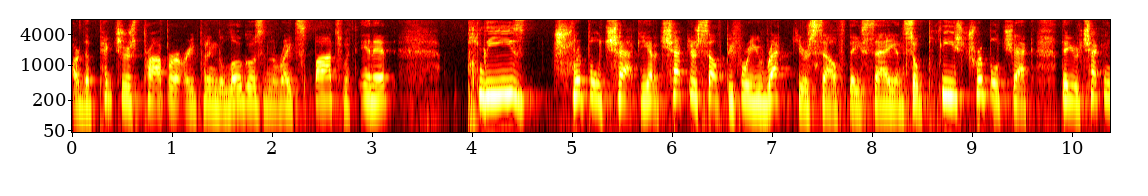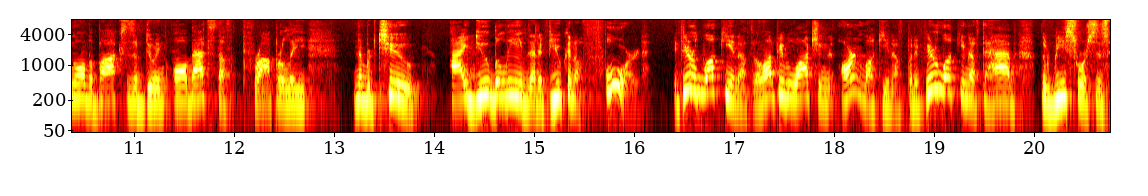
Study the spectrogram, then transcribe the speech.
Are the pictures proper? Are you putting the logos in the right spots within it? Please triple check. You gotta check yourself before you wreck yourself, they say. And so please triple check that you're checking all the boxes of doing all that stuff properly. Number two, I do believe that if you can afford if you're lucky enough, and a lot of people watching aren't lucky enough, but if you're lucky enough to have the resources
